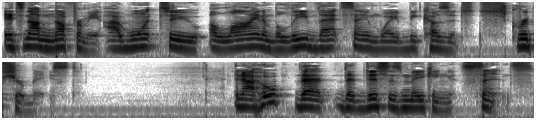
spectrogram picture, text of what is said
it's not enough for me. I want to align and believe that same way because it's scripture based. And I hope that that this is making sense.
